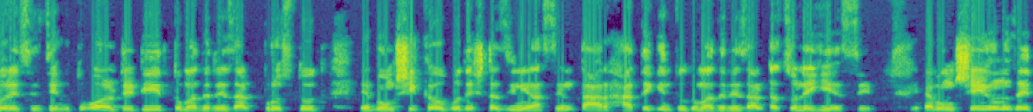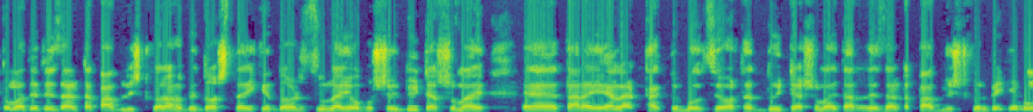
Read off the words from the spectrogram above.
করেছে। যেহেতু অলরেডি তোমাদের রেজাল্ট প্রস্তুত এবং শিক্ষা উপদেষ্টা যিনি আছেন, তার হাতে কিন্তু তোমাদের রেজাল্টটা চলে গিয়েছে। এবং সেই অনুযায়ী তোমাদের রেজাল্টটা পাবলিশ করা হবে দশ তারিখে। দশ জুলাই অবশ্যই দুইটার সময় তারা অ্যালার্ট থাকতে বলছে, অর্থাৎ দুইটার সময় তারা রেজাল্টটা পাবলিশ করবে এবং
